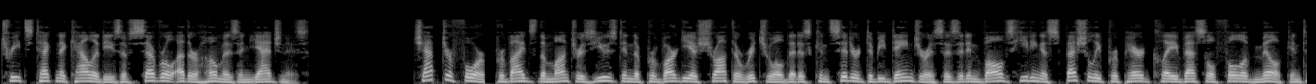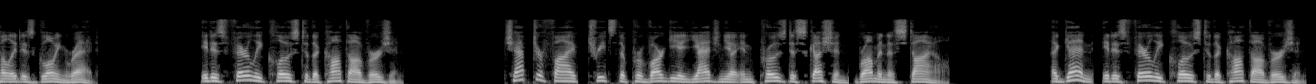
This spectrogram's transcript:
treats technicalities of several other homas and yajnas. Chapter 4 provides the mantras used in the Pravargya Shratha ritual that is considered to be dangerous as it involves heating a specially prepared clay vessel full of milk until it is glowing red. It is fairly close to the Katha version. Chapter 5 treats the Pravargya Yajna in prose discussion Brahmana style. Again, it is fairly close to the Katha version.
